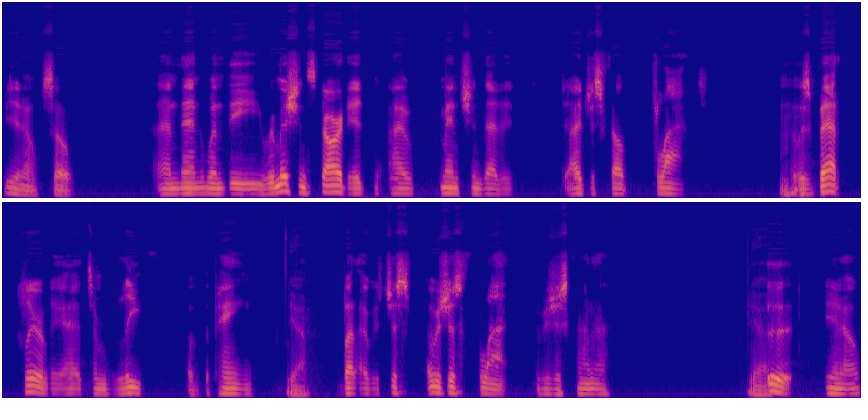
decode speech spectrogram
you know, so and then when the remission started, I mentioned that it I just felt flat. Mhm. It was better. Clearly, I had some relief of the pain, Yeah. but I was just I was just flat. It was just kind of Yeah. you know,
